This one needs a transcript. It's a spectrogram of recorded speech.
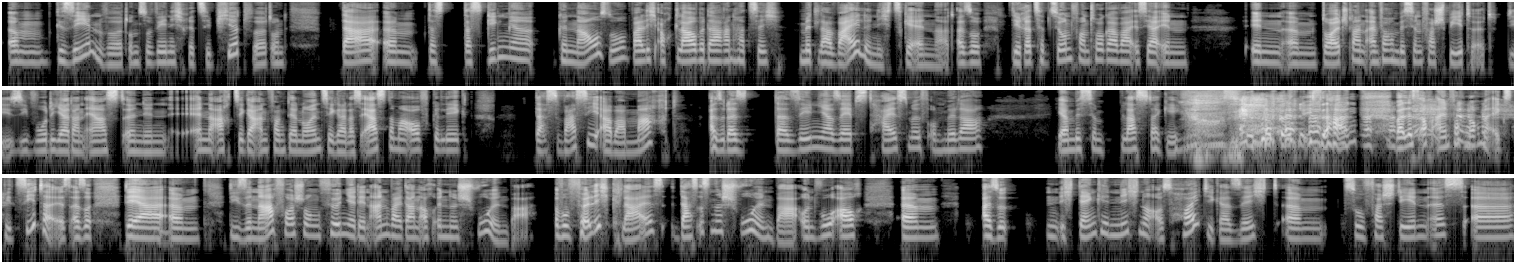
ähm, gesehen wird und so wenig rezipiert wird. Und da ähm, das das ging mir genauso, weil ich auch glaube, daran hat sich mittlerweile nichts geändert. Also die Rezeption von Togawa ist ja in in ähm, Deutschland einfach ein bisschen verspätet. Die, sie wurde ja dann erst in den Ende 80er, Anfang der 90er das erste Mal aufgelegt. Das, was sie aber macht, also da, da sehen ja selbst Highsmith und Miller ja ein bisschen blass dagegen aus, würde ich sagen, weil es auch einfach nochmal expliziter ist. Also der, ähm, diese Nachforschungen führen ja den Anwalt dann auch in eine Schwulenbar, wo völlig klar ist, das ist eine Schwulenbar und wo auch, ähm, also ich denke, nicht nur aus heutiger Sicht ähm, zu verstehen ist, äh, äh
